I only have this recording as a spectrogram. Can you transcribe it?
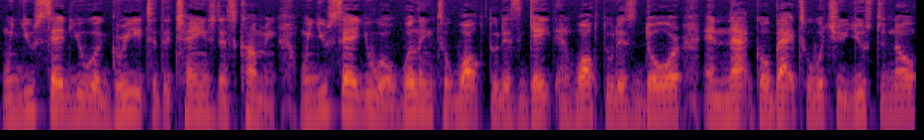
when you said you agreed to the change that's coming, when you said you were willing to walk through this this gate and walk through this door and not go back to what you used to know,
